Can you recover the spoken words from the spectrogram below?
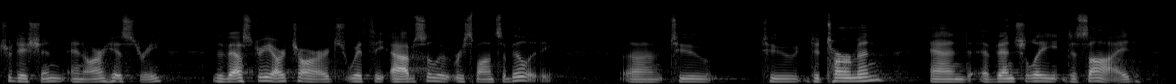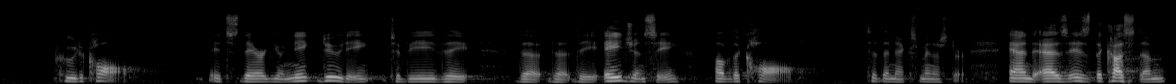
tradition and our history, the vestry are charged with the absolute responsibility uh, to, to determine and eventually decide who to call. It's their unique duty to be the, the, the, the agency of the call to the next minister. And as is the custom,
